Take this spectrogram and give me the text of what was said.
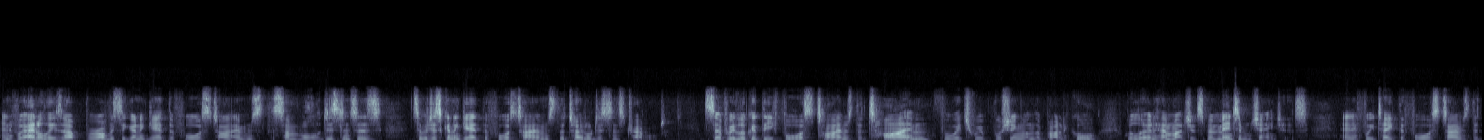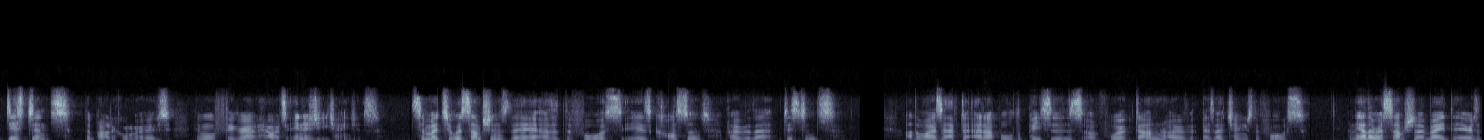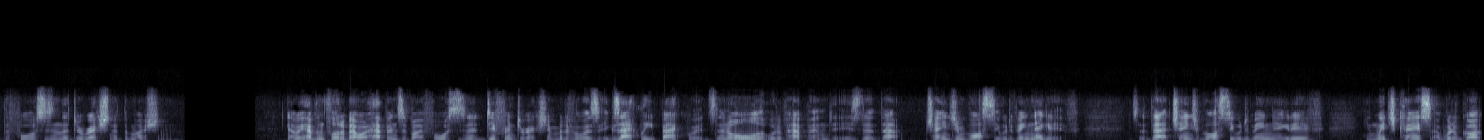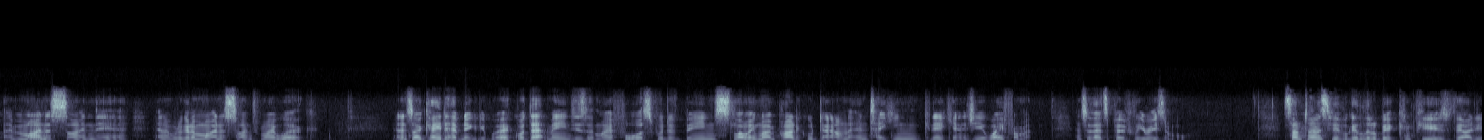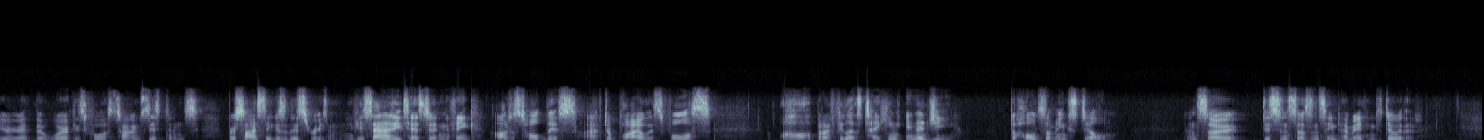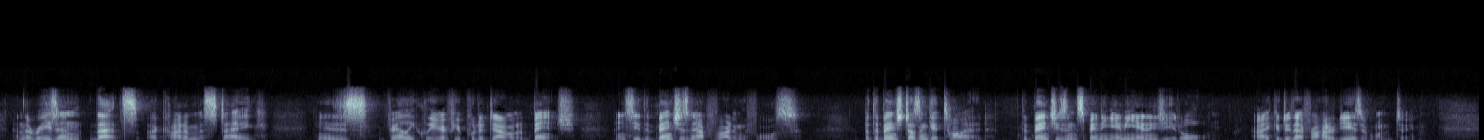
And if we add all these up, we're obviously going to get the force times the sum of all the distances. So we're just going to get the force times the total distance traveled. So if we look at the force times the time for which we're pushing on the particle, we'll learn how much its momentum changes. And if we take the force times the distance the particle moves, then we'll figure out how its energy changes. So my two assumptions there are that the force is constant over that distance. Otherwise I have to add up all the pieces of work done over, as I change the force. And the other assumption I've made there is that the force is in the direction of the motion. Now we haven't thought about what happens if my force is in a different direction, but if it was exactly backwards, then all that would have happened is that that change in velocity would have been negative. So that change in velocity would have been negative, in which case I would have got a minus sign there, and I would have got a minus sign for my work. And it's okay to have negative work. What that means is that my force would have been slowing my particle down and taking kinetic energy away from it. And so that's perfectly reasonable. Sometimes people get a little bit confused with the idea that work is force times distance, precisely because of this reason. If you sanity test it and you think, I'll just hold this, I have to apply all this force, oh, but I feel it's taking energy to hold something still. And so distance doesn't seem to have anything to do with it. And the reason that's a kind of mistake is fairly clear if you put it down on a bench. And you see the bench is now providing the force, but the bench doesn't get tired. The bench isn't spending any energy at all. It could do that for 100 years if it wanted to.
